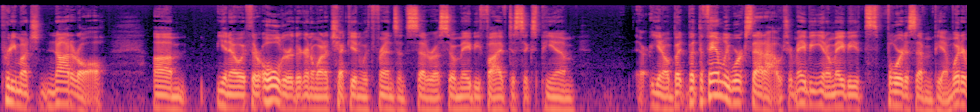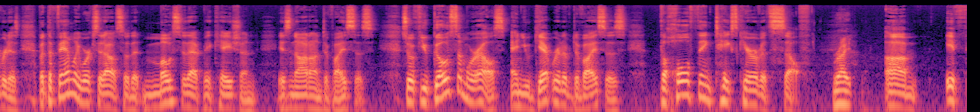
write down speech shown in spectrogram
pretty much not at all. Um, you know, if they're older, they're going to want to check in with friends, etc. So maybe 5 to 6 p.m you know but but the family works that out or maybe you know maybe it's 4 to 7 p.m whatever it is but the family works it out so that most of that vacation is not on devices so if you go somewhere else and you get rid of devices the whole thing takes care of itself right um, if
